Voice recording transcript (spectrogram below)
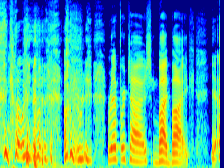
Going on, on a re- reportage by bike. Yeah.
